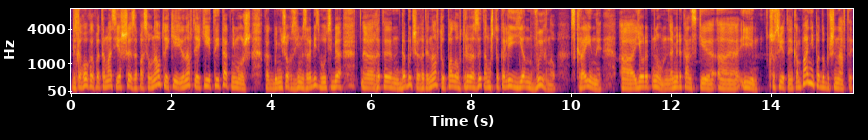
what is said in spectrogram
Для того как атрымаць яшчэ запасаў нафты якія нафты якія ты і так не можешь как бы нічога з ім зрабіць бо у тебя э, гэта дабыча гэтай нафты упала ў тры разы там что калі ён выгнаў з краіны еўра ну амерыканскія і сусветныя кампаніі па добычы нафты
